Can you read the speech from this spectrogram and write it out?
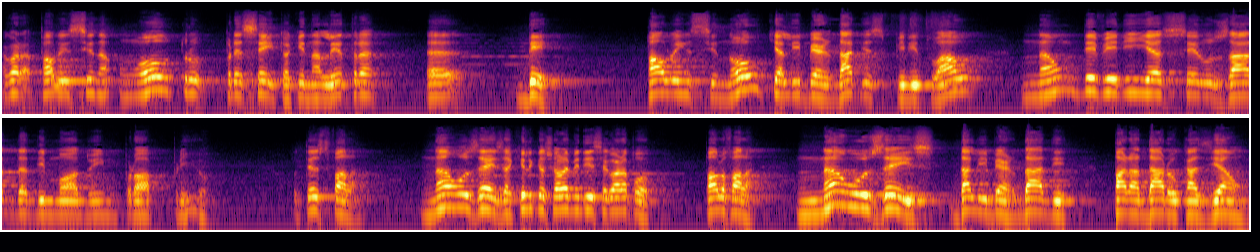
Agora, Paulo ensina um outro preceito aqui na letra uh, D. Paulo ensinou que a liberdade espiritual não deveria ser usada de modo impróprio. O texto fala: não useis aquilo que a senhora me disse agora há pouco. Paulo fala: não useis da liberdade para dar ocasião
